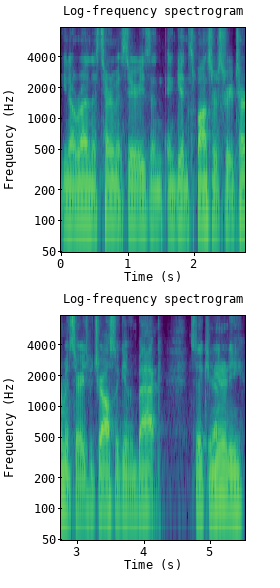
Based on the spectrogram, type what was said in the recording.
you know running this tournament series and, and getting sponsors for your tournament series, but you're also giving back to the community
